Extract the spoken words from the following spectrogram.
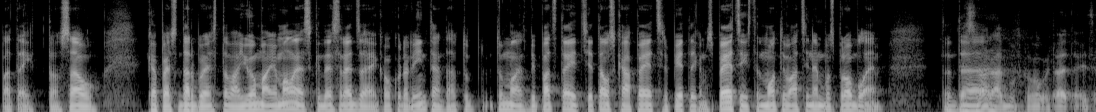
pateikt to savu kāpēc tu darbojies tajā jomā. Jo man liekas, ka es redzēju kaut kur arī internetā, tu, tu man liekas, biji pats teicis, ja tavs kāpēc ir pietiekami spēcīgs, tad motivācija nebūs problēma. Tad, tas varētu būt kaut kas tāds.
